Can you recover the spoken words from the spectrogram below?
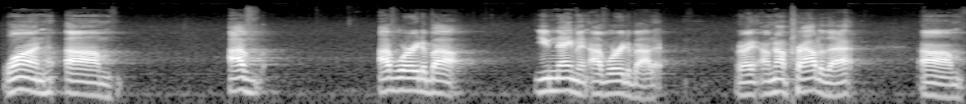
One, um, I've, I've worried about, you name it, I've worried about it. Right? I'm not proud of that. Um,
